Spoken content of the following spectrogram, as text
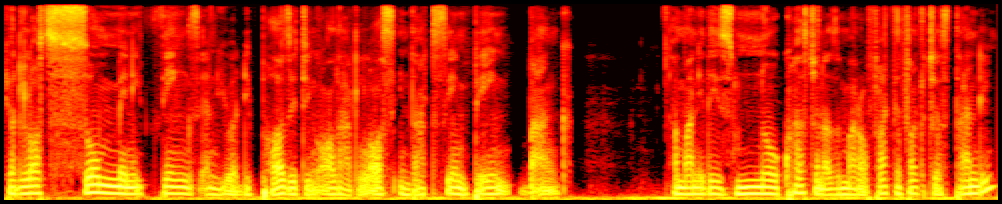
You had lost so many things and you are depositing all that loss in that same pain bank. Amani, there's no question, as a matter of fact, the fact that you're standing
